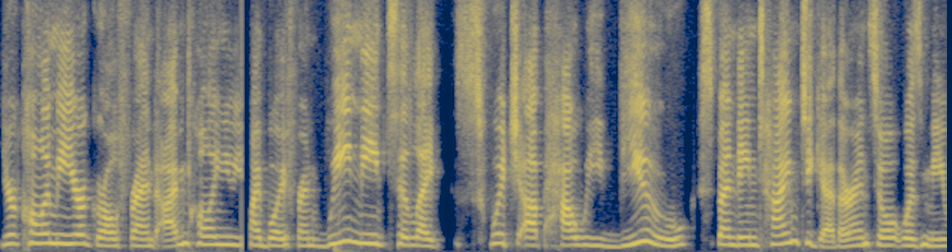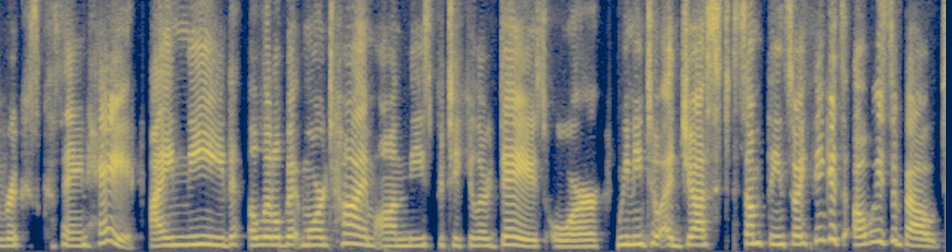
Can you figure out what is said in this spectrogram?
You're calling me your girlfriend. I'm calling you my boyfriend. We need to like switch up how we view spending time together. And so it was me saying, hey, I need a little bit more time on these particular days, or we need to adjust something. So I think it's always about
